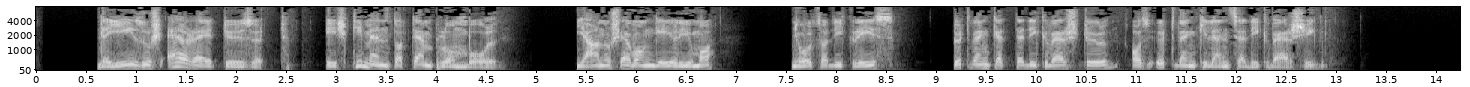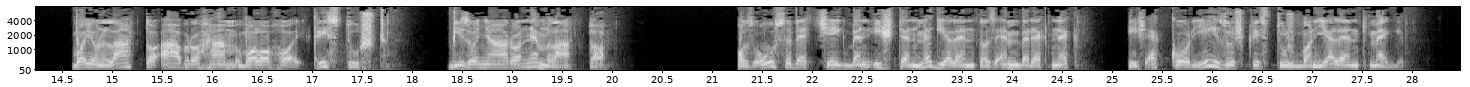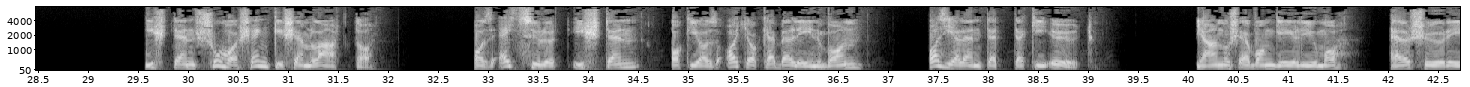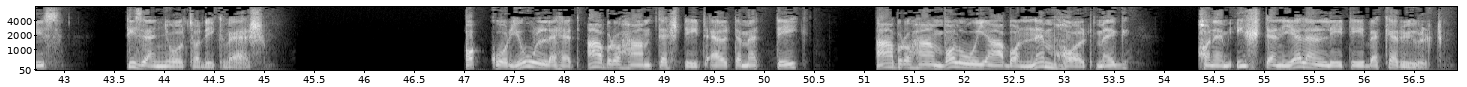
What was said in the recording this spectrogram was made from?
de Jézus elrejtőzött, és kiment a templomból. János evangéliuma, 8. rész, 52. verstől az 59. versig. Vajon látta Ábrahám valaha Krisztust? Bizonyára nem látta. Az Ószövetségben Isten megjelent az embereknek, és ekkor Jézus Krisztusban jelent meg. Isten soha senki sem látta. Az egyszülött Isten, aki az atya kebelén van, az jelentette ki őt. János evangéliuma, első rész, 18. vers. Akkor jól lehet Ábrahám testét eltemették, Ábrahám valójában nem halt meg, hanem Isten jelenlétébe került.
